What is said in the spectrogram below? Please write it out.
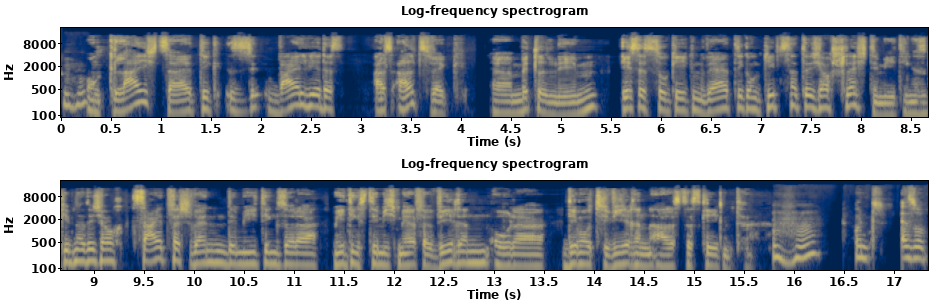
Mhm. Und gleichzeitig, weil wir das als Allzweck äh, nehmen, ist es so gegenwärtig und gibt es natürlich auch schlechte Meetings. Es gibt natürlich auch zeitverschwendende Meetings oder Meetings, die mich mehr verwirren oder demotivieren als das Gegenteil. Mhm. Und also,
